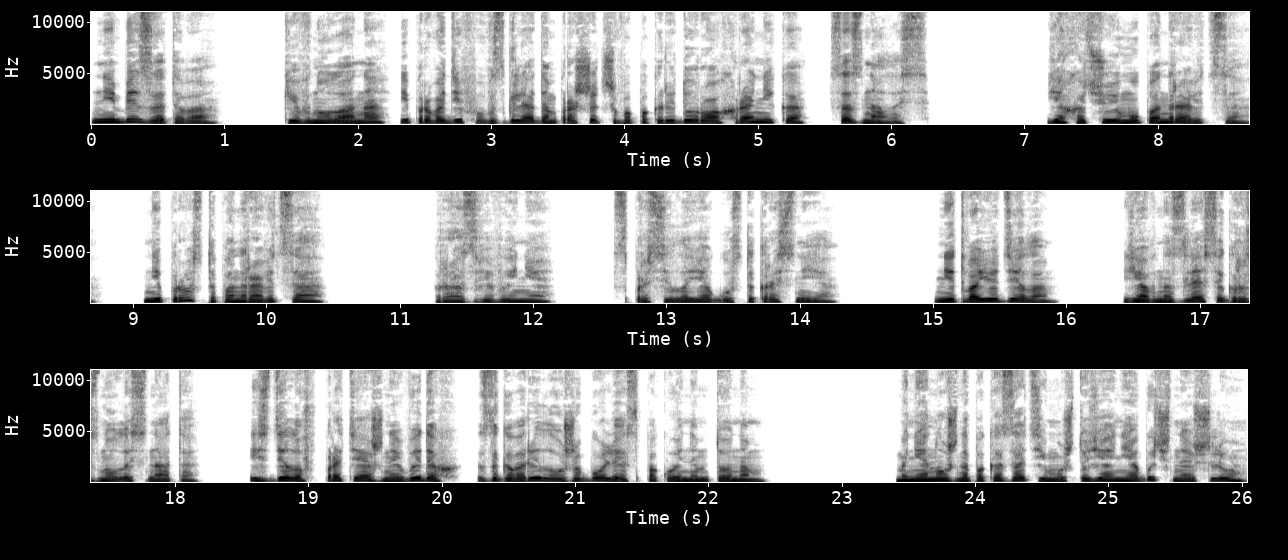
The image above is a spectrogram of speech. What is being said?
«Не без этого», — кивнула она и, проводив взглядом прошедшего по коридору охранника, созналась. «Я хочу ему понравиться. Не просто понравиться, а...» «Разве вы не...» — спросила я, густо краснея. «Не твое дело», — явно злясь огрызнулась Ната и, сделав протяжный выдох, заговорила уже более спокойным тоном. «Мне нужно показать ему, что я необычная шлю,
